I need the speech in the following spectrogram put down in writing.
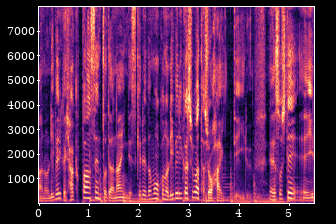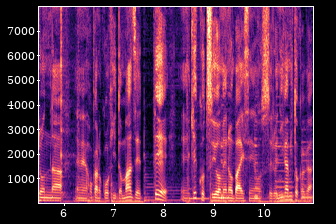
あのリベリカ100%ではないんですけれどもこのリベリカ種は多少入っている、え、そして、え、いろんな、えー、他のコーヒーと混ぜて、え、結構強めの焙煎をする苦味とかが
